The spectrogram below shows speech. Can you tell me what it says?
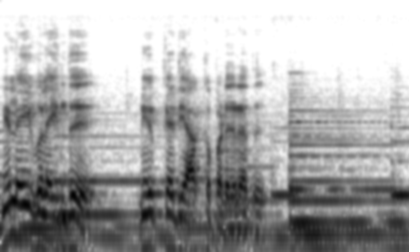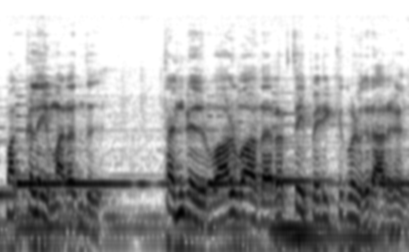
நிலை குலைந்து நிற்கதியாக்கப்படுகிறது. மக்களை மறந்து தங்கள் வாழ்வாதாரத்தை பெருக்கிக் கொள்கிறார்கள்.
